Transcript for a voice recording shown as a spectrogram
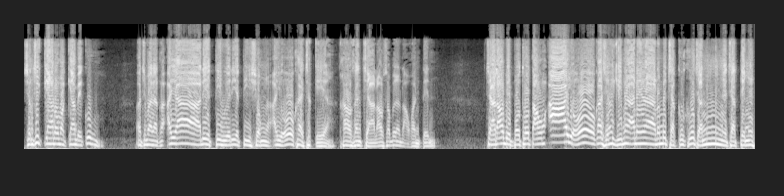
甚至走路嘛行袂久，啊，即摆人讲，哎呀，你的智慧，你的智商啊，哎哟，较会出家啊，靠山食老啥物老饭店。食老袂补土豆，哎哟，甲像囡仔安尼啦，拢要食哥哥食软软诶，食甜诶，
